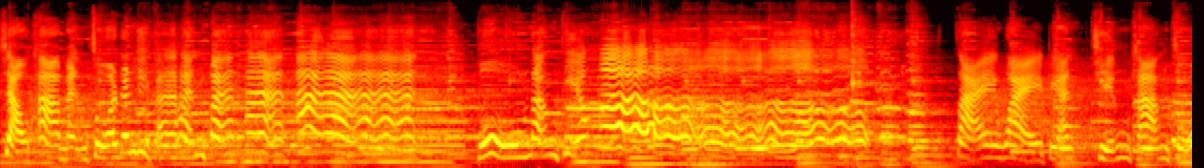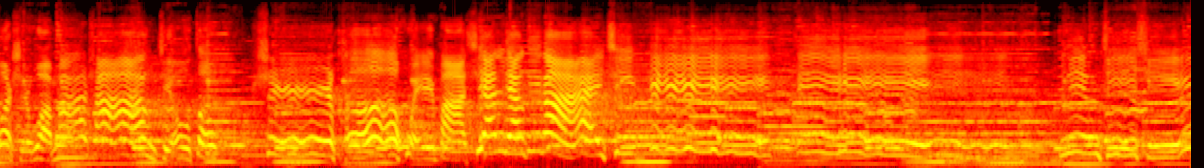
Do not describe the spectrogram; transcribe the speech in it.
教他们做人的根本，不能丢。在外边经常做事，我马上就走，时刻会把贤良的爱情。起。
